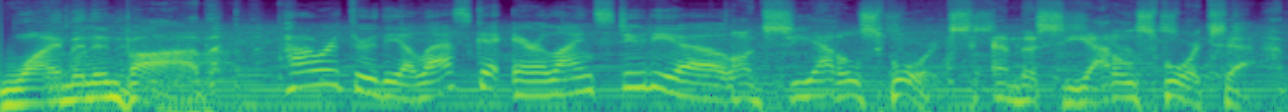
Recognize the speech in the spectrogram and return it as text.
Wyman and Bob Powered through the Alaska Airlines Studio. on Seattle Sports and the Seattle Sports app.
